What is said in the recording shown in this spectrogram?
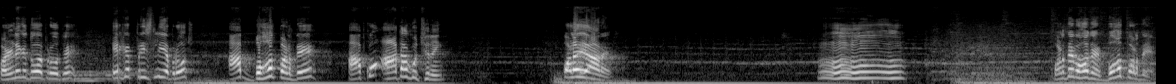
पढ़ने के दो अप्रोच है। एक है प्रिस्ली अप्रोच आप बहुत पढ़ते हैं, आपको आता कुछ नहीं। पढ़े जा रहे पढ़ते बहुत है, बहुत पढ़ते हैं।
